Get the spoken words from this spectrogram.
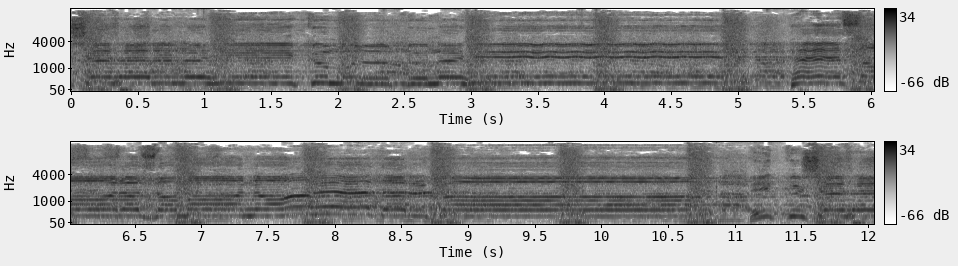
شہر نہیں ایک ملک نہیں۔ ہے سارا زمانہ ہے در کا ایک شہر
